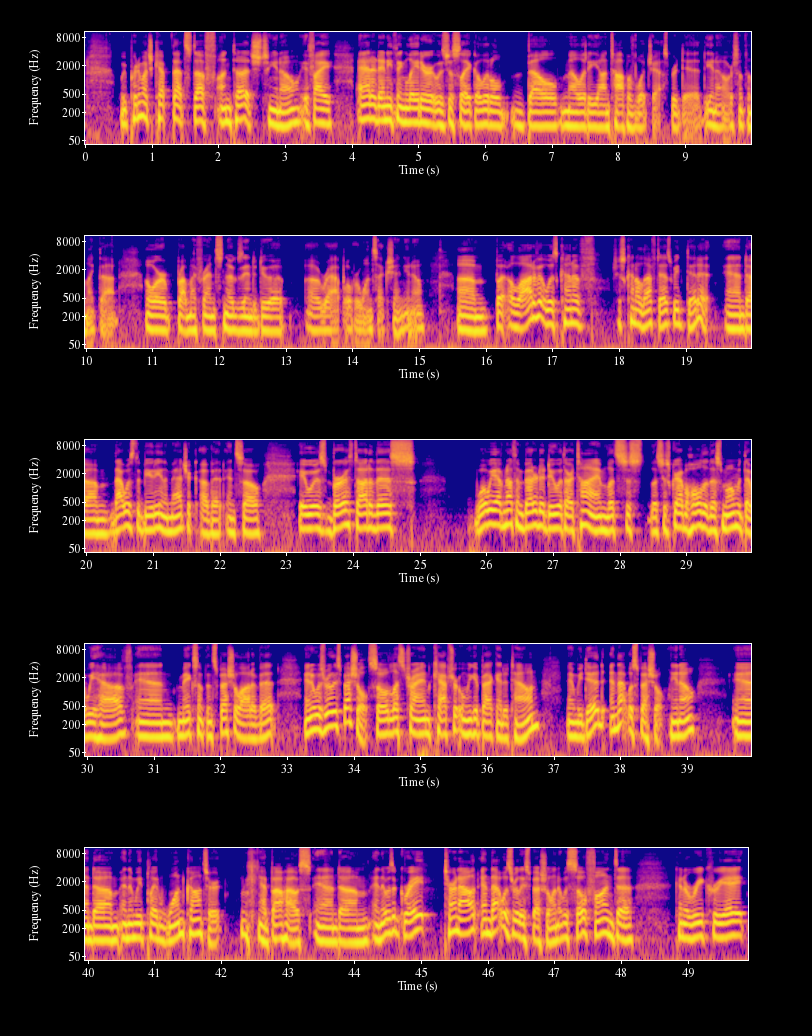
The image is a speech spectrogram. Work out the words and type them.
we pretty much kept that stuff untouched. You know, if I added anything later, it was just like a little bell melody on top of what Jasper did, you know, or something like that. Or brought my friend Snugs in to do a, a rap over one section, you know. Um, but a lot of it was kind of just kind of left as we did it. And um, that was the beauty and the magic of it. And so it was birthed out of this well we have nothing better to do with our time. Let's just let's just grab a hold of this moment that we have and make something special out of it. And it was really special. So let's try and capture it when we get back into town. And we did and that was special you know? And um, and then we played one concert at Bauhaus and um, and there was a great turnout and that was really special. And it was so fun to kind of recreate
